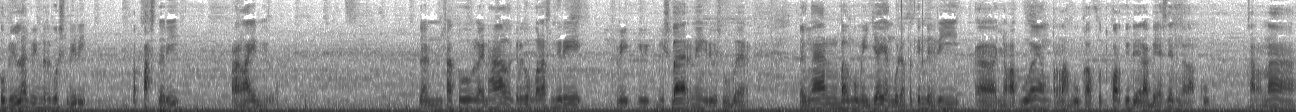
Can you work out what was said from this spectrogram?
gue belilah grinder gue sendiri lepas dari orang lain gitu dan satu lain hal akhirnya gue buka sendiri. Misbar nih gerimis bubar. Dengan bangku meja yang gue dapetin dari uh, nyokap gue yang pernah buka food court di daerah BSD dan laku. Karena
